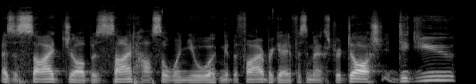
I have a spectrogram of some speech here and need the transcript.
as a side job, as a side hustle when you were working at the fire brigade for some extra dosh, did you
